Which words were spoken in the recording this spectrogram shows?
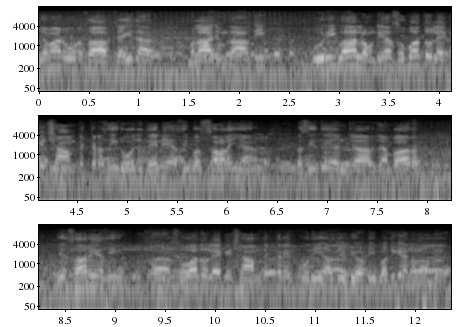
ਜਮਾ ਰੋਡ ਸਾਫ਼ ਚਾਹੀਦਾ। ਮੁਲਾਜ਼ਮ ਤਾਂ ਆਪਦੀ ਪੂਰੀ ਬਾਹ ਲਾਉਂਦੇ ਆ ਸਵੇਰ ਤੋਂ ਲੈ ਕੇ ਸ਼ਾਮ ਤੱਕ ਅਸੀਂ ਰੋਜ਼ ਦੇਨੇ ਅਸੀਂ ਬੱਸਾਂ ਵਾਲੇ ਹੀ ਆ। ਅਸੀਂ ਤੇ ਇੰਚਾਰਜ ਆ ਬਾਹਰ। ਇਹ ਸਾਰੇ ਅਸੀਂ ਸਵੇਰ ਤੋਂ ਲੈ ਕੇ ਸ਼ਾਮ ਤੱਕ ਇਹ ਪੂਰੀ ਆਪਦੀ ਡਿਊਟੀ ਵਧੀਆ ਨਿਭਾਉਂਦੇ ਆ।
